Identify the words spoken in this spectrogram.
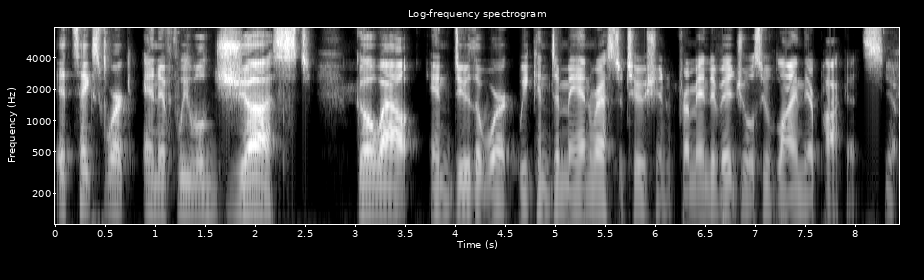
It takes work. And if we will just go out and do the work, we can demand restitution from individuals who've lined their pockets. Yep.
